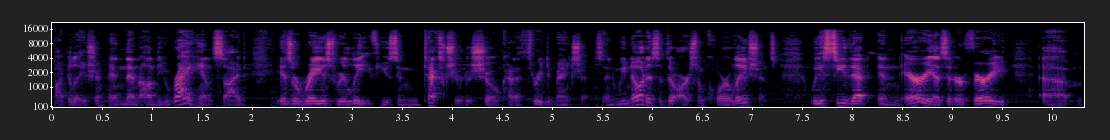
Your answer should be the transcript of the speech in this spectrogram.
population. And then on the right hand side is a raised relief using texture to show kind of three dimensions. And we notice that there are some correlations. We see that in areas that are very um,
